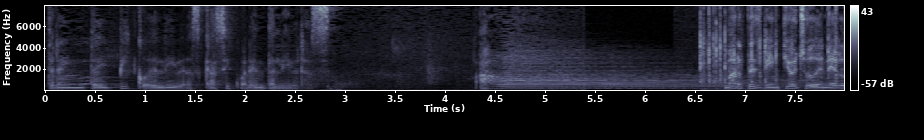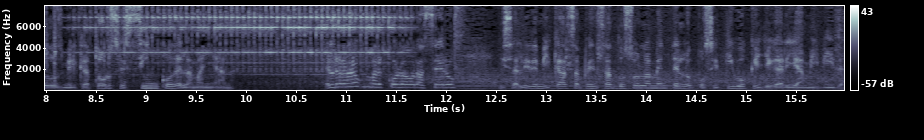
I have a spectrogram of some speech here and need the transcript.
30 y pico de libras, casi 40 libras. Martes 28 de enero de 2014, 5 de la mañana. El reloj marcó la hora cero y salí de mi casa pensando solamente en lo positivo que llegaría a mi vida.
